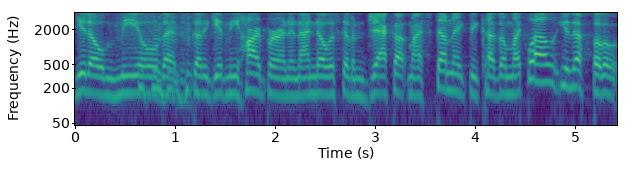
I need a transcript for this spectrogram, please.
you know, meal that's going to give me heartburn, and I know it's going to jack up my stomach because I'm like, well, you know, uh,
